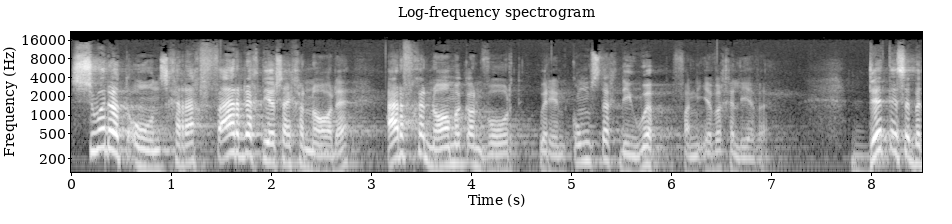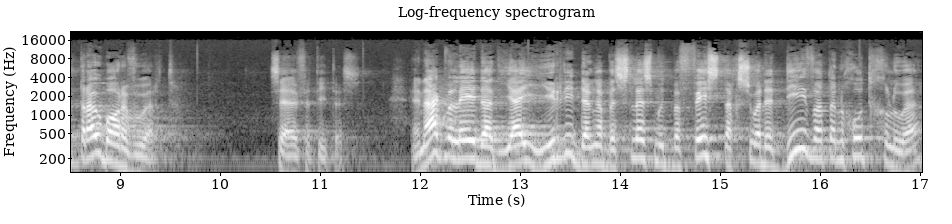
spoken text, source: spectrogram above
sodat ons geregverdig deur sy genade erfgename kan word ooreenkomstig die hoop van die ewige lewe. Dit is 'n betroubare woord, sê hy vir Titus. En ek wil hê dat jy hierdie dinge beslis moet bevestig sodat die wat in God glo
